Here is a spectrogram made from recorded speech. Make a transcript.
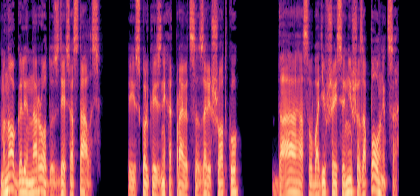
много ли народу здесь осталось? И сколько из них отправится за решетку? Да, освободившаяся ниша заполнится,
